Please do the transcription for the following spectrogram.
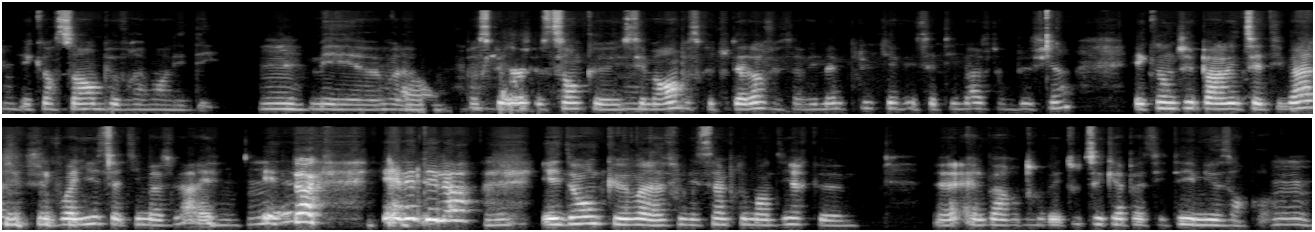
Mmh. Et qu'en ça, on peut vraiment l'aider. Mmh. Mais euh, voilà, parce que là, je sens que c'est marrant parce que tout à l'heure, je ne savais même plus qu'il y avait cette image de chien. Et quand j'ai parlé de cette image, je voyais cette image-là et, mmh. elle, était là. Et donc, euh, voilà, je voulais simplement dire que euh, elle va retrouver toutes ses capacités et mieux encore. Mmh.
